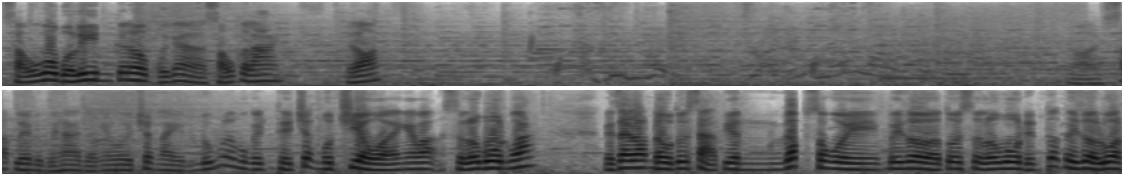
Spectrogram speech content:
6 Goblin kết hợp với cả 6 Clyde Thế đó sắp lên được 12 rồi. Anh em ơi, Trận này đúng là một cái thế trận một chiều rồi anh em ạ. Slow quá. Cái giai đoạn đầu tôi xả tiền gấp xong rồi Bây giờ tôi slow đến tận bây giờ luôn.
